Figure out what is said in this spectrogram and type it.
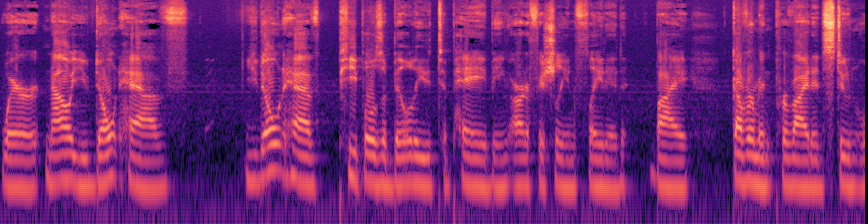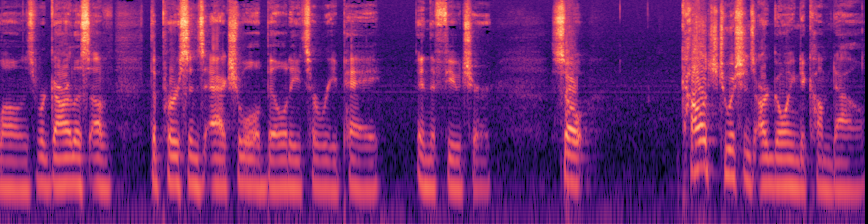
where now you don't have you don't have people's ability to pay being artificially inflated by government provided student loans regardless of the person's actual ability to repay in the future. So college tuitions are going to come down.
